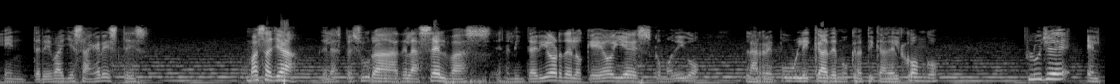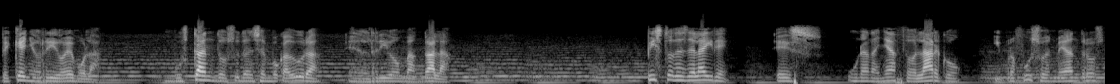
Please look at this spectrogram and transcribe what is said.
entre valles agrestes, más allá de la espesura de las selvas, en el interior de lo que hoy es, como digo, la República Democrática del Congo, fluye el pequeño río Ébola, buscando su desembocadura en el río Mangala. Visto desde el aire, es un arañazo largo y profuso en meandros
